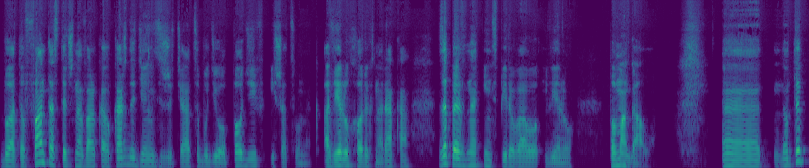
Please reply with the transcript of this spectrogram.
była to fantastyczna walka o każdy dzień z życia, co budziło podziw i szacunek, a wielu chorych na raka zapewne inspirowało i wielu pomagało. Eee, no ty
